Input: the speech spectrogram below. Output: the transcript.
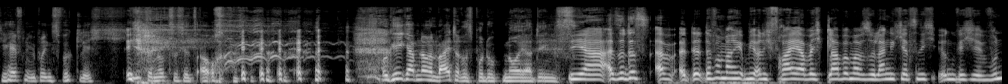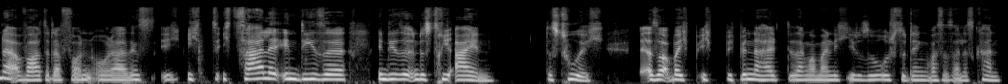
Die helfen übrigens wirklich. Ich benutze es jetzt auch. okay, ich habe noch ein weiteres Produkt neuerdings. Ja, also das, äh, davon mache ich mich auch nicht frei, aber ich glaube immer, solange ich jetzt nicht irgendwelche Wunder erwarte davon oder ich, ich, ich zahle in diese, in diese Industrie ein. Das tue ich. Also, aber ich, ich, ich bin da halt, sagen wir mal, nicht illusorisch zu denken, was das alles kann.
